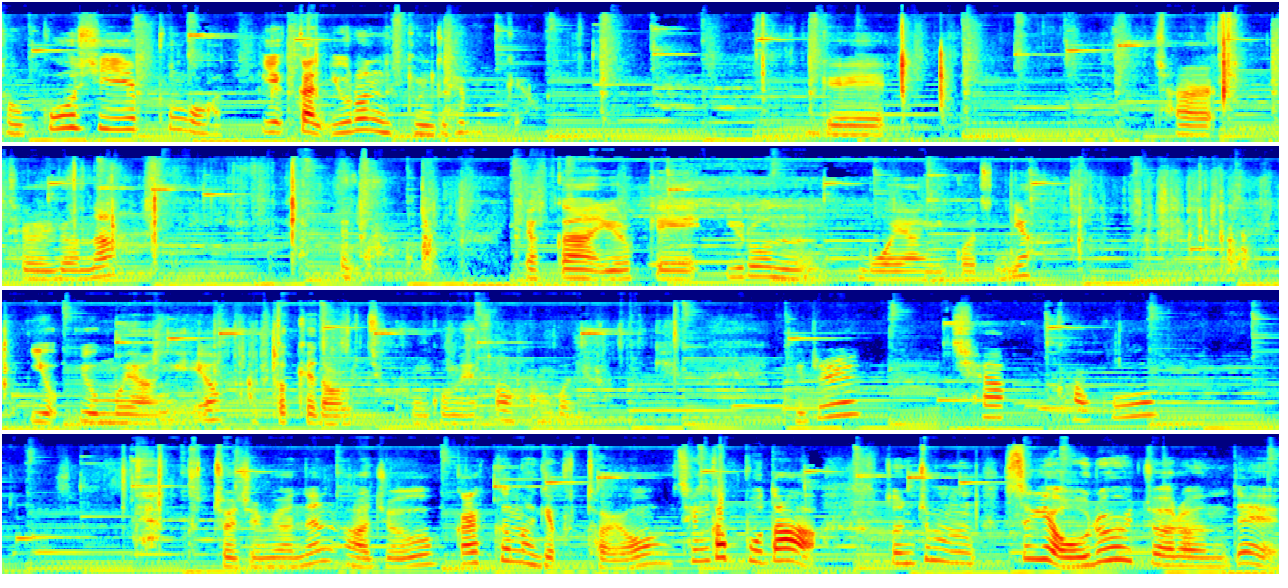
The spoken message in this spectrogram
저 꽃이 예쁜 것 같아. 약간 이런 느낌도 해볼게요. 이게 잘 되려나? 약간 이렇게 이런 모양이거든요. 이, 요 모양이에요. 어떻게 나올지 궁금해서 한번 이렇게 이를 착 하고 착 붙여주면은 아주 깔끔하게 붙어요. 생각보다 전 좀 쓰기 어려울 줄 알았는데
